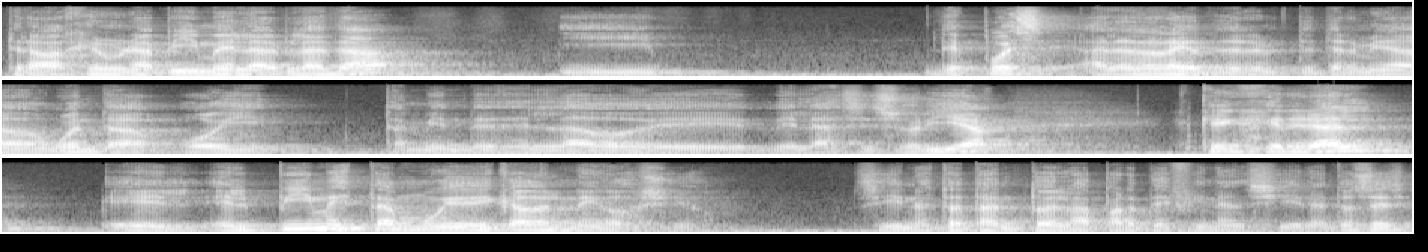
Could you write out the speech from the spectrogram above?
trabajé en una pyme en La Plata y después, a la larga, te, te dando cuenta, hoy también desde el lado de, la asesoría, que en general el, pyme está muy dedicado al negocio, ¿sí? no está tanto en la parte financiera. Entonces,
